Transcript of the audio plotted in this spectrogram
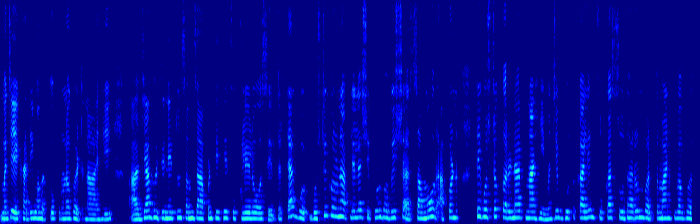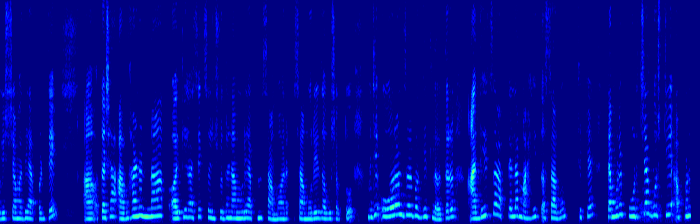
म्हणजे एखादी महत्त्वपूर्ण घटना आहे ज्या घटनेतून समजा आपण तिथे चुकलेलो असेल तर त्या गो गोष्टी करून आपल्याला शिकून भविष्यात समोर आपण ते गोष्ट करणार नाही. म्हणजे भूतकालीन चुका सुधारून वर्तमान किंवा भविष्यामध्ये आपण ते तशा आव्हानांना ऐतिहासिक संशोधनामुळे आपण सामोर सामोरे जाऊ शकतो. म्हणजे ओव्हरऑल जर बघितलं तर आधीच आपल्याला माहीत असावं ठीक आहे? त्यामुळे पुढच्या गोष्टी आपण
